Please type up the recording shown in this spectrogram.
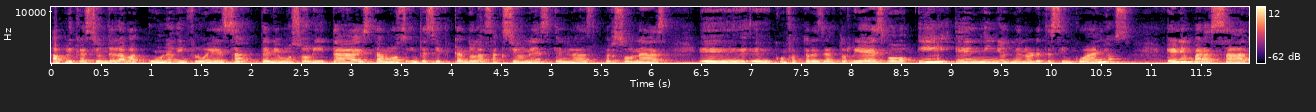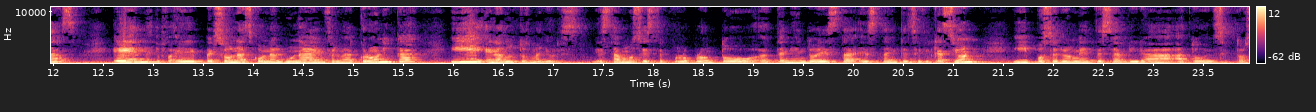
aplicación de la vacuna de influenza. Tenemos ahorita, estamos intensificando las acciones en las personas eh, eh, con factores de alto riesgo y en niños menores de 5 años en embarazadas, en eh, personas con alguna enfermedad crónica y en adultos mayores. Estamos este, por lo pronto eh, teniendo esta, esta intensificación y posteriormente se abrirá a todo el sector,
